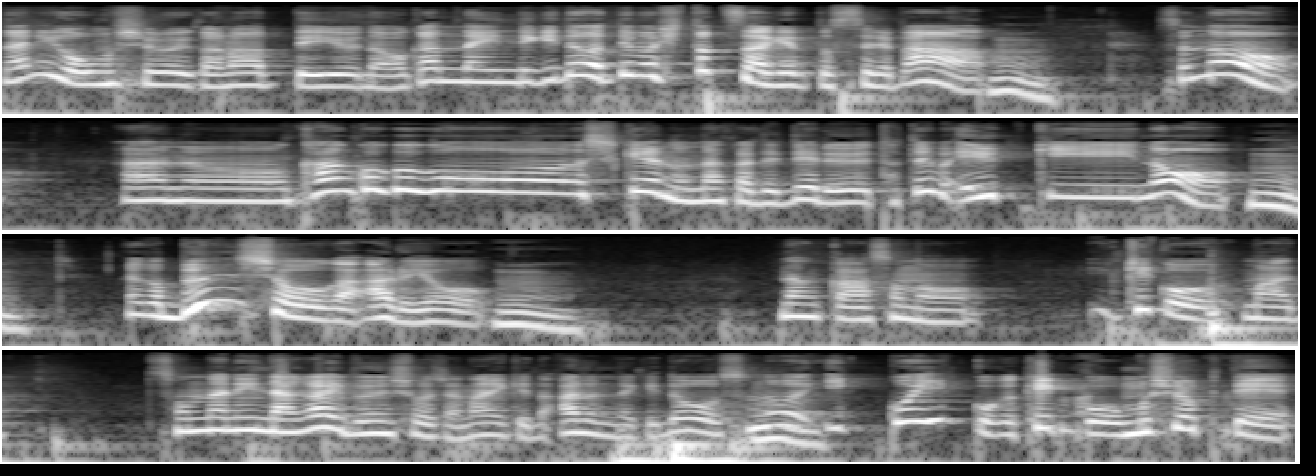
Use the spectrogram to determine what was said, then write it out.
何が面白いかなっていうのはわかんないんだけど、でも一つ挙げるとすれば、うん、その、あのー、韓国語試験の中で出る、例えば、エルキの、なんか文章があるよ。 음. なんかその、結構、まあ、そんなに長い文章じゃないけど、あるんだけど、その一個一個が結構面白くて、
